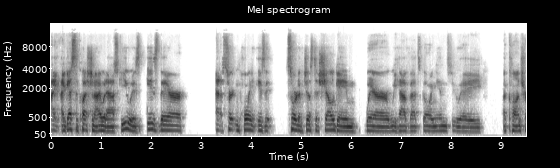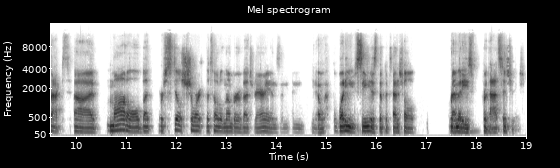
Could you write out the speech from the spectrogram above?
I, I guess the question I would ask you is: Is there, at a certain point, is it sort of just a shell game where we have vets going into a a contract uh, model, but we're still short the total number of veterinarians. And, and, you know, what do you see as the potential remedies for that situation?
